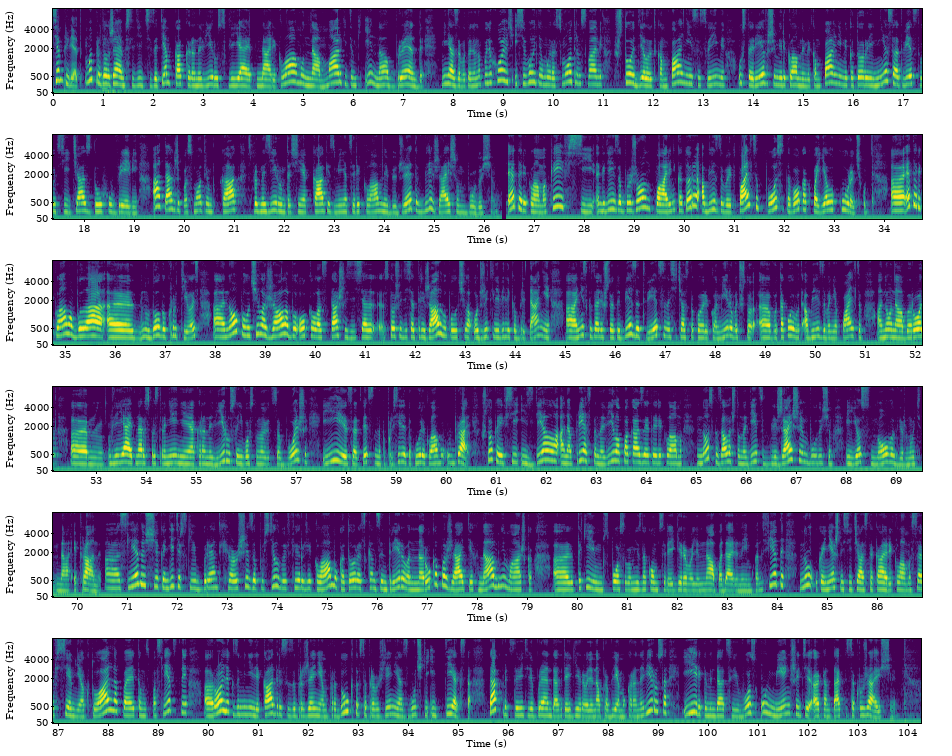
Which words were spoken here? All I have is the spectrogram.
Всем привет! Мы продолжаем следить за тем, как коронавирус влияет на рекламу, на маркетинг и на бренды. Меня зовут Алена Полюхович, и сегодня мы рассмотрим с вами, что делают компании со своими устаревшими рекламными кампаниями, которые не соответствуют сейчас духу времени, а также посмотрим, как, спрогнозируем точнее, как изменятся рекламные бюджеты в ближайшем будущем. Это реклама KFC, где изображен парень, который облизывает пальцы после того, как поел курочку. А, эта реклама была, э, ну, долго крутилась, а, но получила жалобы около 160, 163 жалобы получила от жителей Великобритании. А, они сказали, что это безответственно сейчас такое рекламировать, что э, вот такое вот облизывание пальцев, оно наоборот эм, влияет на распространение коронавируса, его становится больше, и, соответственно, попросили такую рекламу убрать. Что KFC и сделала, она приостановила показы этой рекламы, но сказала, что надеется в ближайшем будущем ее снова вернуть на экраны. А следующий кондитерский бренд Hershey запустил в эфир рекламу, которая сконцентрирована на рукопожатиях, на обнимашках. А, таким способом незнакомцы реагировали на подаренные им конфеты. Ну, конечно, сейчас такая реклама совсем не актуальна, поэтому впоследствии а, ролик заменили кадры с изображением продуктов в сопровождении озвучки и текста. Так представители бренда отреагировали на проблему коронавируса и рекомендации ВОЗ уменьшить а, контакты с окружающими.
